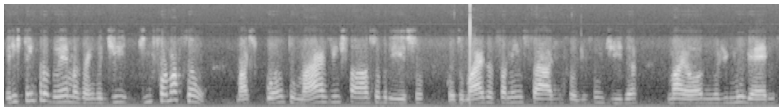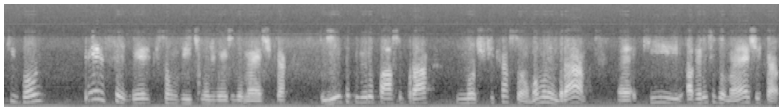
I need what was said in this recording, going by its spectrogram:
a gente tem problemas ainda de, de informação. Mas quanto mais a gente falar sobre isso, quanto mais essa mensagem for difundida, maior número de mulheres que vão perceber que são vítimas de violência doméstica. E esse é o primeiro passo para notificação. Vamos lembrar é, que a violência doméstica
